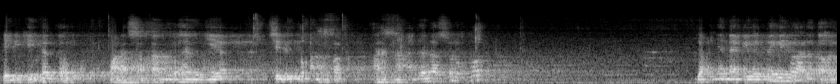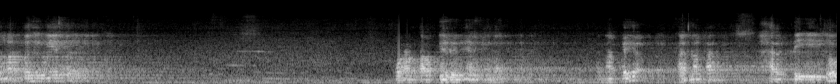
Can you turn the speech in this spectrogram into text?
Jadi kita tuh merasakan bahagia. Jadi itu apa? karena ada Rasulullah. Jangan Nabi kita gitu ada tahu dengan bahagia itu. Orang kafirnya kenapa ya? karena kan hati itu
